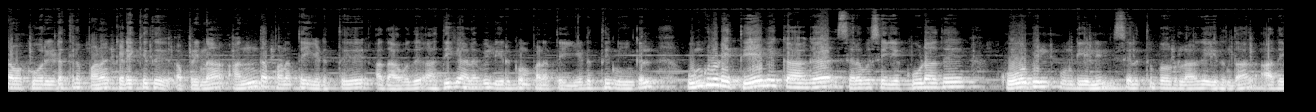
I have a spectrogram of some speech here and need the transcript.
நமக்கு ஒரு இடத்துல பணம் கிடைக்குது அப்படின்னா அந்த பணத்தை எடுத்து அதாவது அதிக அளவில் இருக்கும் பணத்தை எடுத்து நீங்கள் உங்களுடைய தேவைக்காக செலவு செய்யக்கூடாது. கோவில் உண்டியலில் செலுத்துபவர்களாக இருந்தால் அதை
